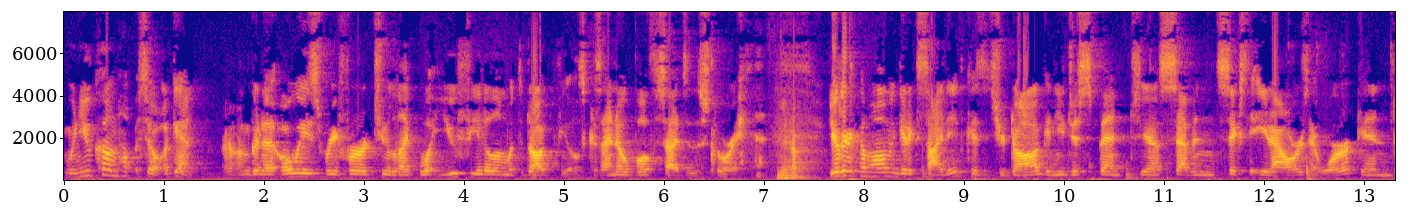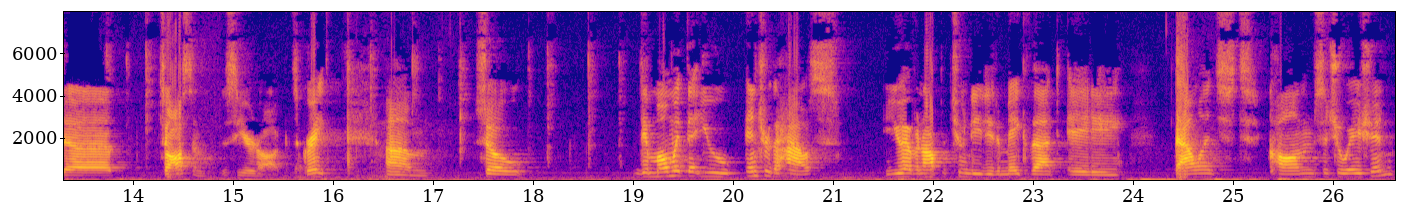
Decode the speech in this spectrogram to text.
when you come home. So again, I'm going to always refer to like what you feel and what the dog feels because I know both sides of the story. Yeah. You're going to come home and get excited because it's your dog and you just spent you know, seven, six to eight hours at work and uh, it's awesome to see your dog. It's great. Um, so the moment that you enter the house, you have an opportunity to make that a balanced, calm situation,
